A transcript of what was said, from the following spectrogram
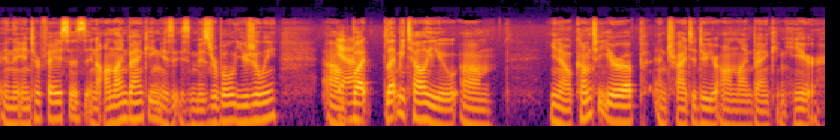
in the interfaces in online banking is is miserable usually. Um, Yeah. But let me tell you, um, you know, come to Europe and try to do your online banking here.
